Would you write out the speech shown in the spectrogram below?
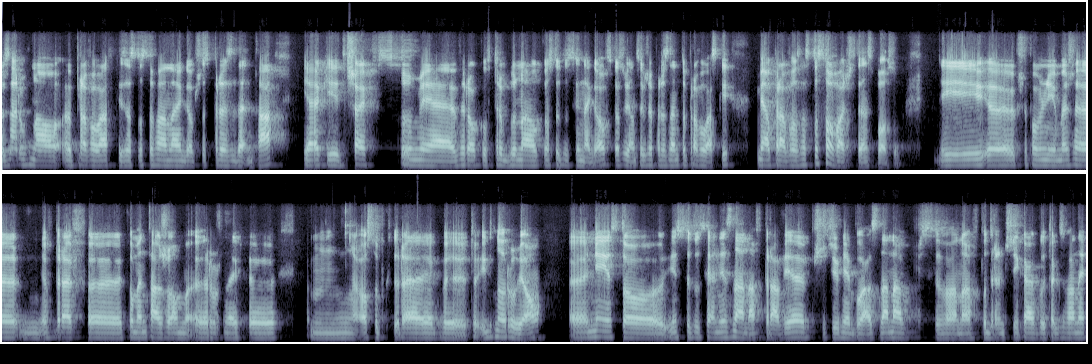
zarówno prawa łaski zastosowanego przez prezydenta, jak i trzech w sumie wyroków Trybunału Konstytucyjnego wskazujących, że prezydent to prawo łaski miał prawo zastosować w ten sposób. I przypomnijmy, że wbrew komentarzom różnych y, osób, które jakby to ignorują, nie jest to instytucja nieznana w prawie, przeciwnie, była znana, wpisywana w podręcznikach, był tak zwany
